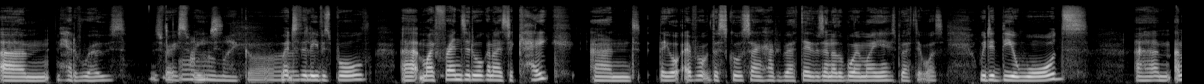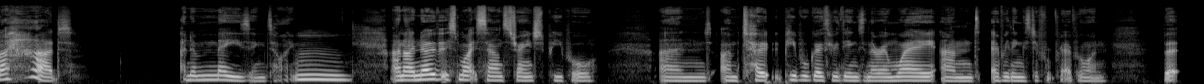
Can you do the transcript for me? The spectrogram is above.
Um, he had a rose. It was very sweet. oh my god Went to the Leavers Ball. Uh, my friends had organised a cake, and they all, everyone, the school sang Happy Birthday. There was another boy in my year whose birthday it was. We did the awards, um, and I had an amazing time. Mm. And I know this might sound strange to people, and I'm to- people go through things in their own way, and everything's different for everyone. But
